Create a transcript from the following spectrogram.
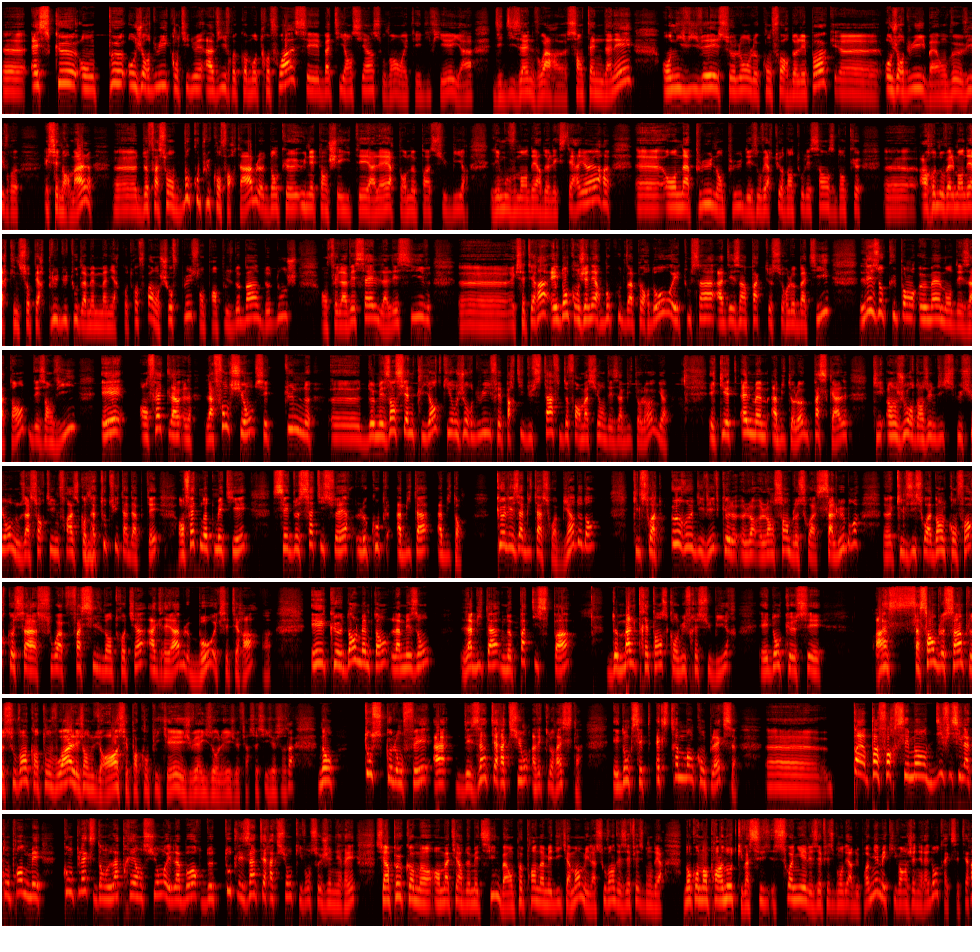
Euh, Est-ce que on peut aujourd'hui continuer à vivre comme autrefois? Ces bâtis anciens, souvent, ont été édifiés il y a des dizaines, voire centaines d'années. On y vivait selon le confort de l'époque. Euh, aujourd'hui, ben, on veut vivre et c'est normal, euh, de façon beaucoup plus confortable, donc euh, une étanchéité à l'air pour ne pas subir les mouvements d'air de l'extérieur. Euh, on n'a plus non plus des ouvertures dans tous les sens, donc euh, un renouvellement d'air qui ne s'opère plus du tout de la même manière qu'autrefois. On chauffe plus, on prend plus de bains, de douches, on fait la vaisselle, la lessive, etc. Et donc on génère beaucoup de vapeur d'eau et tout ça a des impacts sur le bâti. Les occupants eux-mêmes ont des attentes, des envies et en fait, la, la, fonction, c'est une euh, de mes anciennes clientes qui aujourd'hui fait partie du staff de formation des habitologues et qui est elle-même habitologue, Pascal, qui un jour dans une discussion nous a sorti une phrase qu'on a tout de suite adaptée. En fait, notre métier, c'est de satisfaire le couple habitat-habitant. Que les habitats soient bien dedans, qu'ils soient heureux d'y vivre, que l'ensemble soit salubre, euh, qu'ils y soient dans le confort, que ça soit facile d'entretien, agréable, beau, etc. Et que dans le même temps, la maison, l'habitat ne pâtisse pas de maltraitance qu'on lui ferait subir. Et donc, euh, c'est... Ah, ça semble simple souvent quand on voit, les gens nous disent Oh, c'est pas compliqué, je vais isoler, je vais faire ceci, je vais faire cela. Non, tout ce que l'on fait a des interactions avec le reste. Et donc, c'est extrêmement complexe. Euh, pas, forcément difficile à comprendre, mais complexe dans l'appréhension et l'abord de toutes les interactions qui vont se générer. C'est un peu comme en, matière de médecine, ben on peut prendre un médicament, mais il a souvent des effets secondaires. Donc on en prend un autre qui va soigner les effets secondaires du premier, mais qui va en générer d'autres, etc.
